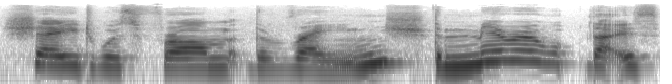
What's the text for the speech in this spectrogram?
shade was from the range. The mirror that is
